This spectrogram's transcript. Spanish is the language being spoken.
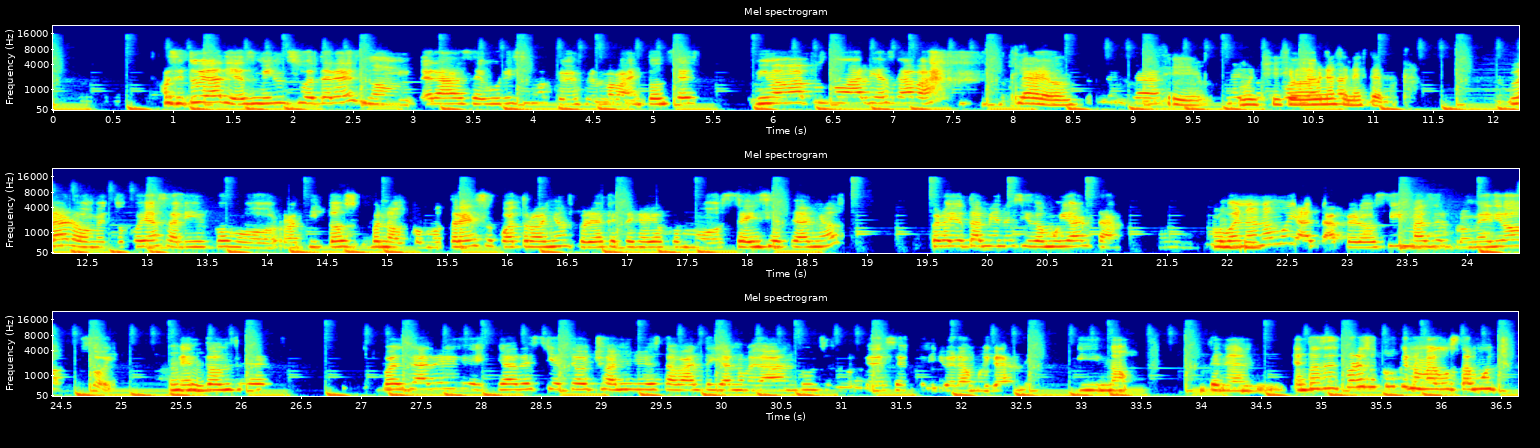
o si tuviera 10 mil suéteres, no, era segurísimo que me enfermaba. Entonces, mi mamá pues no arriesgaba. Claro, sí, muchísimo, menos en esta época. Claro, me tocó ya salir como ratitos, bueno, como tres o cuatro años, pero ya que tenía yo como seis, siete años, pero yo también he sido muy alta. Bueno, no muy alta, pero sí más del promedio soy. Entonces, pues ya de, ya de siete, ocho años yo estaba alta y ya no me daban dulces porque decían que yo era muy grande. Y no, tenían... Entonces, por eso creo que no me gusta mucho.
